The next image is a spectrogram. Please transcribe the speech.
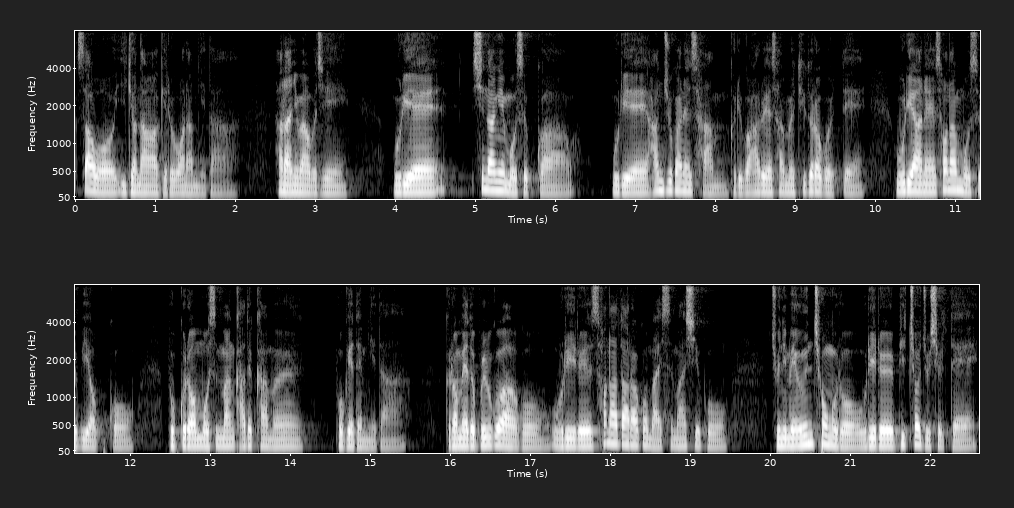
싸워 이겨나가기를 원합니다. 하나님 아버지, 우리의 신앙의 모습과 우리의 한 주간의 삶, 그리고 하루의 삶을 뒤돌아볼 때 우리 안에 선한 모습이 없고 부끄러운 모습만 가득함을 보게 됩니다. 그럼에도 불구하고 우리를 선하다라고 말씀하시고 주님의 은총으로 우리를 비춰주실 때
